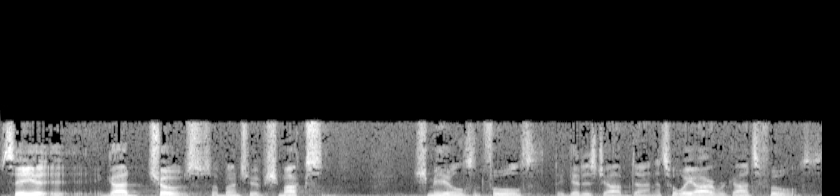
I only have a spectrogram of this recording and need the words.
See, it, God chose a bunch of schmucks and schmeals and fools to get His job done. That's what we are. We're God's fools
